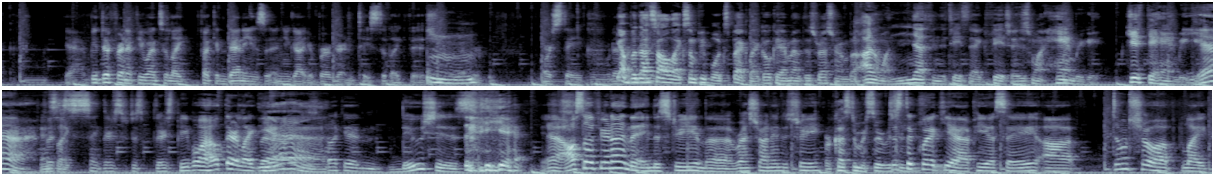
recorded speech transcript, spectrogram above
Yeah, it'd be different if you went to like fucking Denny's and you got your burger and it tasted like fish Mhm. or, or steak or whatever. Yeah, but that's how like some people expect. Like, okay, I'm at this restaurant, but I don't want nothing to taste like fish. I just want hamburger, just a hamburger. Yeah, And it's like- it's like there's just there's people out there like that. Yeah. Fucking douches. yeah. yeah. Also, if you're not in the industry, in the restaurant industry, Or customer service. Just a quick, yeah, PSA. Uh, don't show up like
